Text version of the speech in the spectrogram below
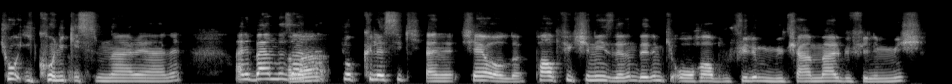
Çok ikonik isimler yani. Hani ben de zaten Ama- çok klasik hani şey oldu. Pulp Fiction'ı izledim. Dedim ki oha bu film mükemmel bir filmmiş.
